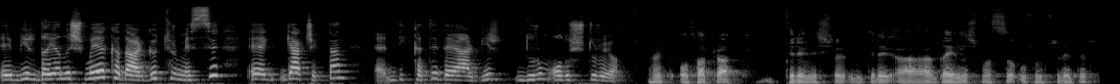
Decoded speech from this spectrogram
bir dayanışmaya kadar götürmesi gerçekten dikkate değer bir durum oluşturuyor. Evet, otokrat direniş dire, dayanışması uzun süredir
